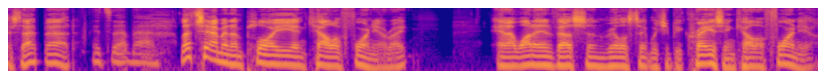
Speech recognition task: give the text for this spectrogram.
It's that bad. it's that bad. Let's say I'm an employee in California, right? And I want to invest in real estate, which would be crazy in California.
